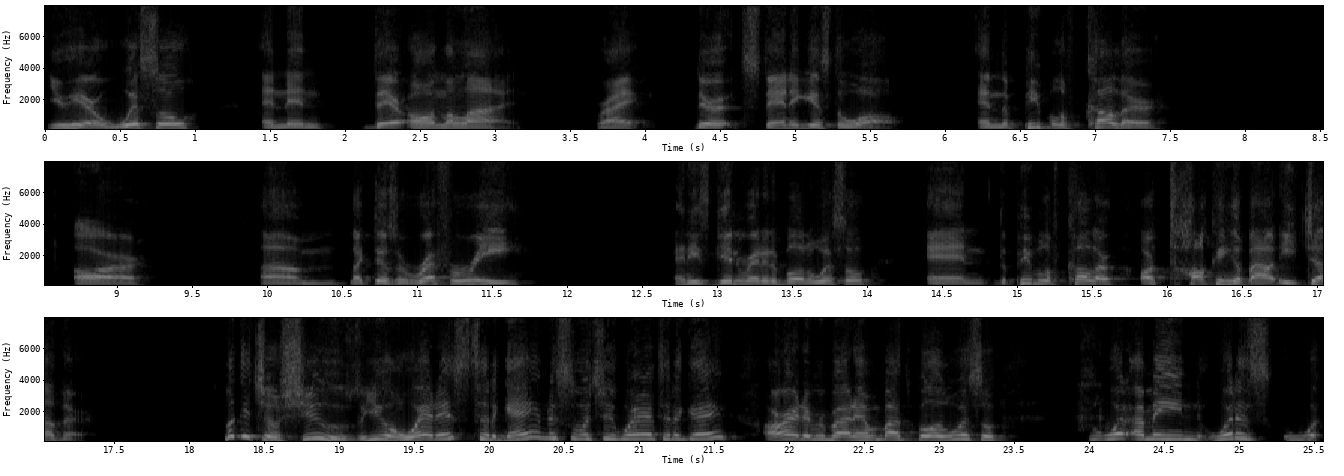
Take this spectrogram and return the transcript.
You hear a whistle, and then they're on the line, right? They're standing against the wall. And the people of color are um, like there's a referee and he's getting ready to blow the whistle, and the people of color are talking about each other. Look at your shoes. Are you gonna wear this to the game? This is what you're wearing to the game? All right, everybody, I'm about to blow the whistle. What I mean, what is what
